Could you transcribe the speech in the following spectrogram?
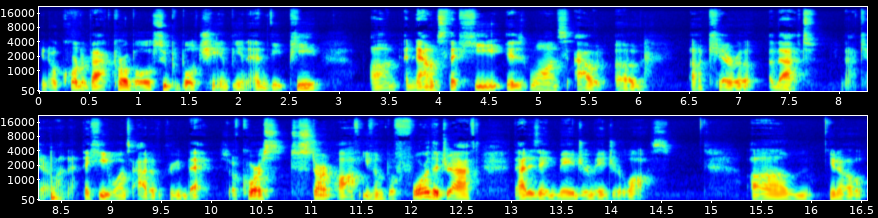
you know, quarterback, Pro Bowl, Super Bowl champion, MVP, um, announced that he is wants out of uh, Carol that not Carolina that he wants out of Green Bay. So of course, to start off, even before the draft, that is a major, major loss um, you know,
